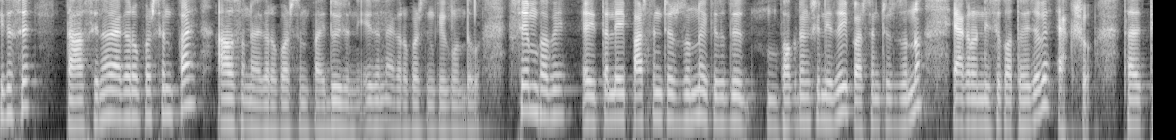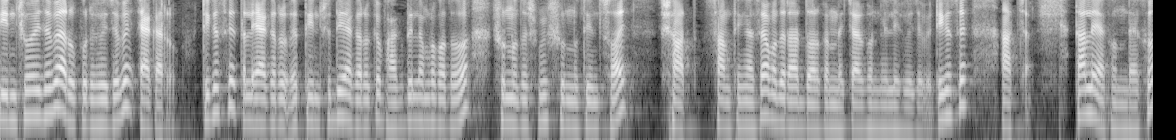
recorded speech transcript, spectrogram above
ঠিক আছে? তাহসিনাও এগারো পার্সেন্ট পায়, আহসানও এগারো পার্সেন্ট পায়, দুইজনই, এই জন্য এগারো পার্সেন্টকে গুণ দেবো। সেমভাবে এই তাহলে এই পার্সেন্টের জন্য একে যদি ভগ্নাংশে নিয়ে যাই পার্সেন্টের জন্য এগারোর নিচে কত হয়ে যাবে? একশো। তাহলে তিনশো হয়ে যাবে আর উপরে হয়ে যাবে এগারো। ঠিক আছে? তাহলে এগারো তিনশো দিয়ে এগারোকে ভাগ দিলে আমরা কত শূন্য দশমিক শূন্য তিন ছয় সাত। সামথিং আছে, আমাদের আর দরকার নেই, চার ঘর নিলেই হয়ে যাবে। ঠিক আছে? আচ্ছা তাহলে এখন দেখো,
